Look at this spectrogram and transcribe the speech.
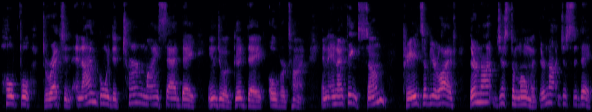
hopeful direction, and I'm going to turn my sad day into a good day over time. And, and I think some periods of your life they're not just a moment, they're not just a day.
